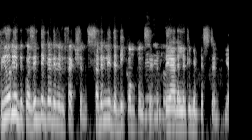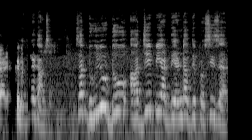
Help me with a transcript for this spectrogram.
purely because if they get an infection, suddenly they decompensate. If they are a little bit distant. Yeah, yeah, correct. Great answer. Sir, do you do RGP at the end of the procedure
